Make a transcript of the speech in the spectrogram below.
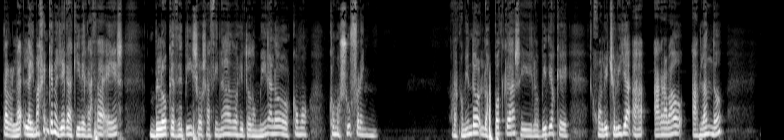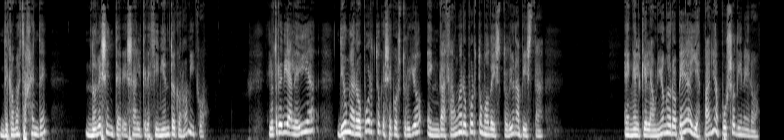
Claro, la, imagen que nos llega aquí de Gaza es bloques de pisos hacinados y todo. Míralos cómo, cómo sufren. Os recomiendo los podcasts y los vídeos que Juan Luis Chulilla ha, ha grabado hablando de cómo esta gente no les interesa el crecimiento económico. El otro día leía de un aeropuerto que se construyó en Gaza, un aeropuerto modesto de una pista, en el que la Unión Europea y España puso dinero.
